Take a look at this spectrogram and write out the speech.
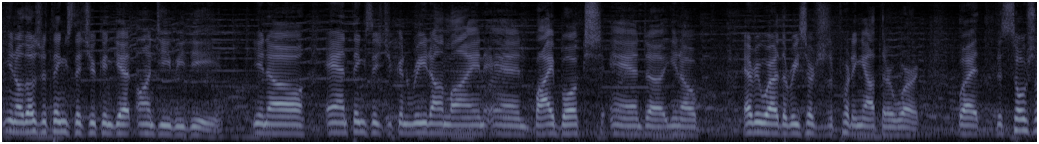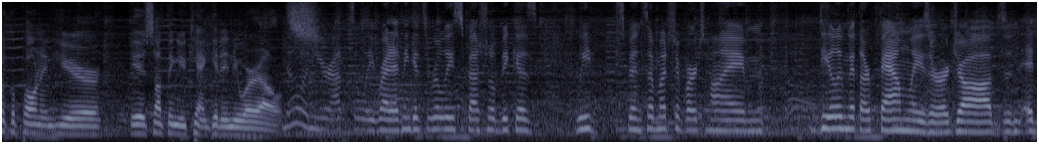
you know those are things that you can get on DVD, you know, and things that you can read online and buy books and uh, you know everywhere the researchers are putting out their work. But the social component here is something you can't get anywhere else. No, and you're absolutely right. I think it's really special because we spend so much of our time dealing with our families or our jobs and, and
